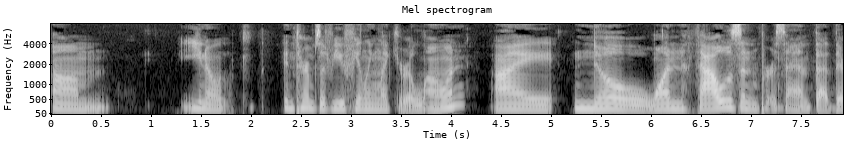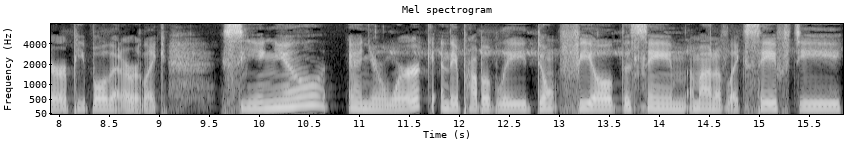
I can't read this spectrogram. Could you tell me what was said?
um, you know, in terms of you feeling like you're alone, I know 1000% that there are people that are like seeing you and your work and they probably don't feel the same amount of like safety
